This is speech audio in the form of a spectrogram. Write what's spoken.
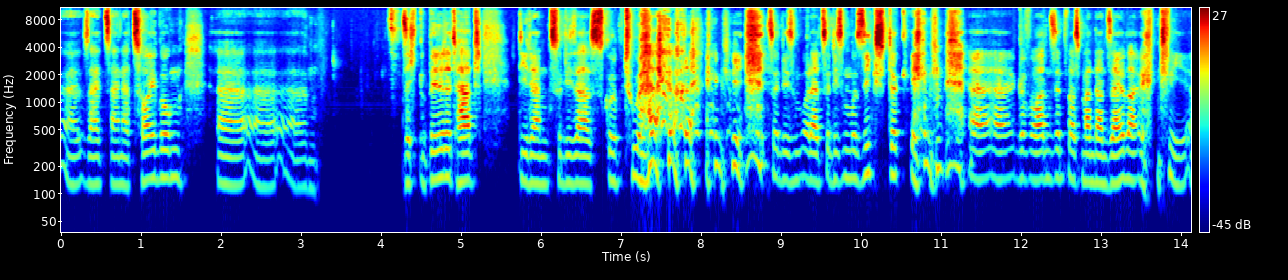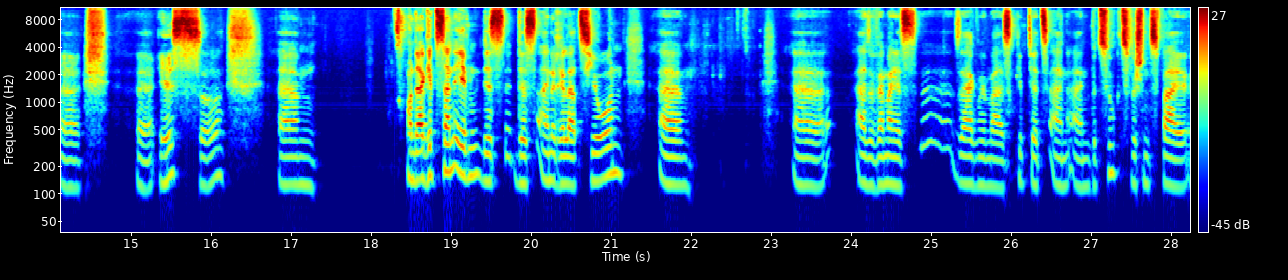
äh, seit seiner Zeugung äh, äh, ähm, sich gebildet hat, die dann zu dieser Skulptur oder irgendwie zu diesem oder zu diesem Musikstück eben äh, äh, geworden sind, was man dann selber irgendwie äh, äh, ist. So. Ähm, und da gibt's dann eben das, das eine Relation, äh, äh, also wenn man jetzt, sagen wir mal, es gibt jetzt einen Bezug zwischen zwei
